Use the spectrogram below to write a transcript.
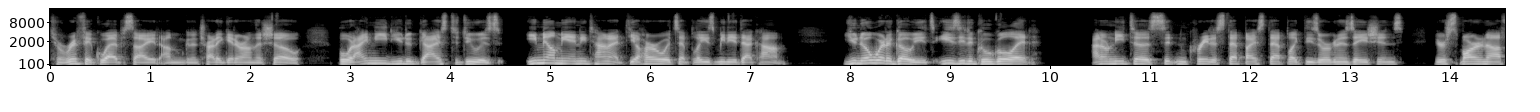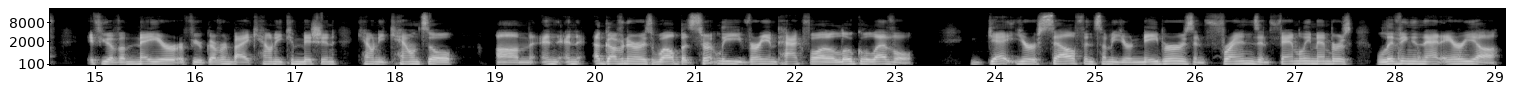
terrific website. I'm going to try to get her on the show. But what I need you to guys to do is email me anytime at dhorowitz at blazemedia.com. You know where to go. It's easy to Google it. I don't need to sit and create a step by step like these organizations. You're smart enough. If you have a mayor, or if you're governed by a county commission, county council, um, and and a governor as well, but certainly very impactful at a local level. Get yourself and some of your neighbors and friends and family members living in that area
